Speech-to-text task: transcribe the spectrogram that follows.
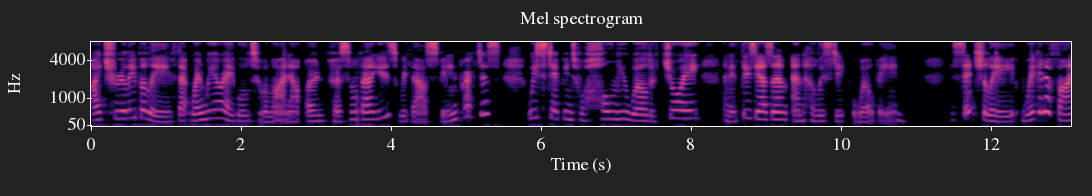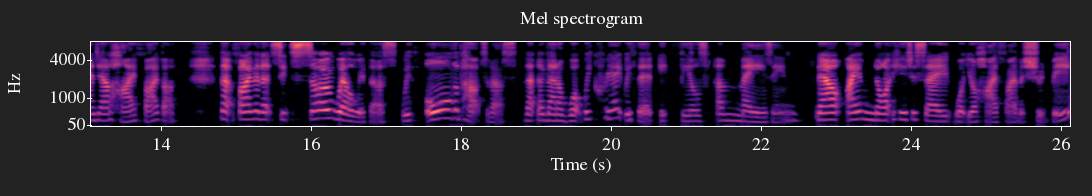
I truly believe that when we are able to align our own personal values with our spinning practice, we step into a whole new world of joy and enthusiasm and holistic well being. Essentially, we're going to find our high fiber, that fiber that sits so well with us, with all the parts of us, that no matter what we create with it, it feels amazing. Now, I am not here to say what your high fiber should be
